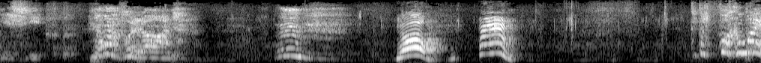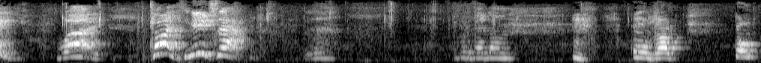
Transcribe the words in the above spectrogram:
You shit. I wanna put it on. Mm. No! Mm. Get the fuck away! Why? God needs that! Ugh. Put the bed down. Oh my god. Go.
